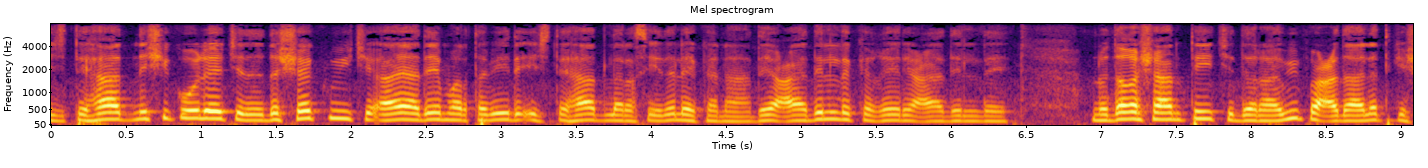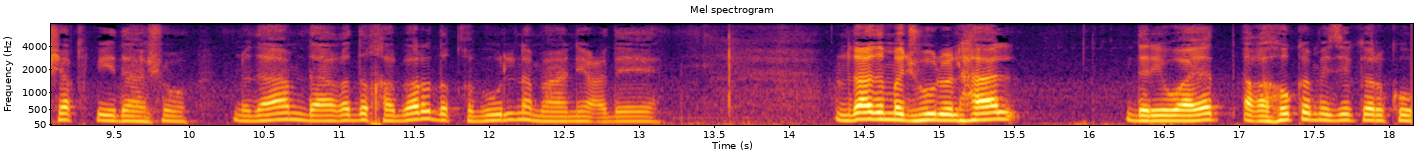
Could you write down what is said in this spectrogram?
اجتهاد نشي کولای چې د شک وي چې آیا د مرتبه د اجتهاد لرسیدل کنه د عادل که غیر عادل دی نو دغه شانتې چې د راوي په عدالت کې شک پیدا شو نو دا هم د هغه د خبر د قبول نه مانع دی نو دا د مجهول الحال د روایت هغه حکم ذکر کو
